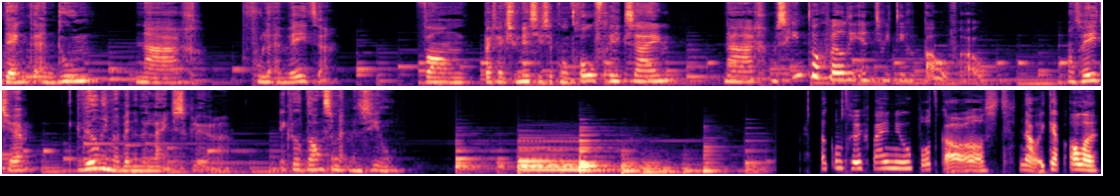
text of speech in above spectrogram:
denken en doen naar voelen en weten. Van perfectionistische controlfreak zijn naar misschien toch wel die intuïtieve powervrouw. Want weet je, ik wil niet meer binnen de lijntjes kleuren. Ik wil dansen met mijn ziel. Welkom terug bij een nieuwe podcast. Nou, ik heb alle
